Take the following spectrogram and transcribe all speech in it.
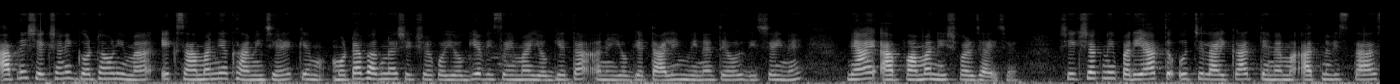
આપણી શૈક્ષણિક ગોઠવણીમાં એક સામાન્ય ખામી છે કે મોટાભાગના શિક્ષકો યોગ્ય વિષયમાં યોગ્યતા અને યોગ્ય તાલીમ વિના તેઓ વિષયને ન્યાય આપવામાં નિષ્ફળ જાય છે. શિક્ષકની પર્યાપ્ત ઉચ્ચ લાયકાત તેનામાં આત્મવિશ્વાસ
